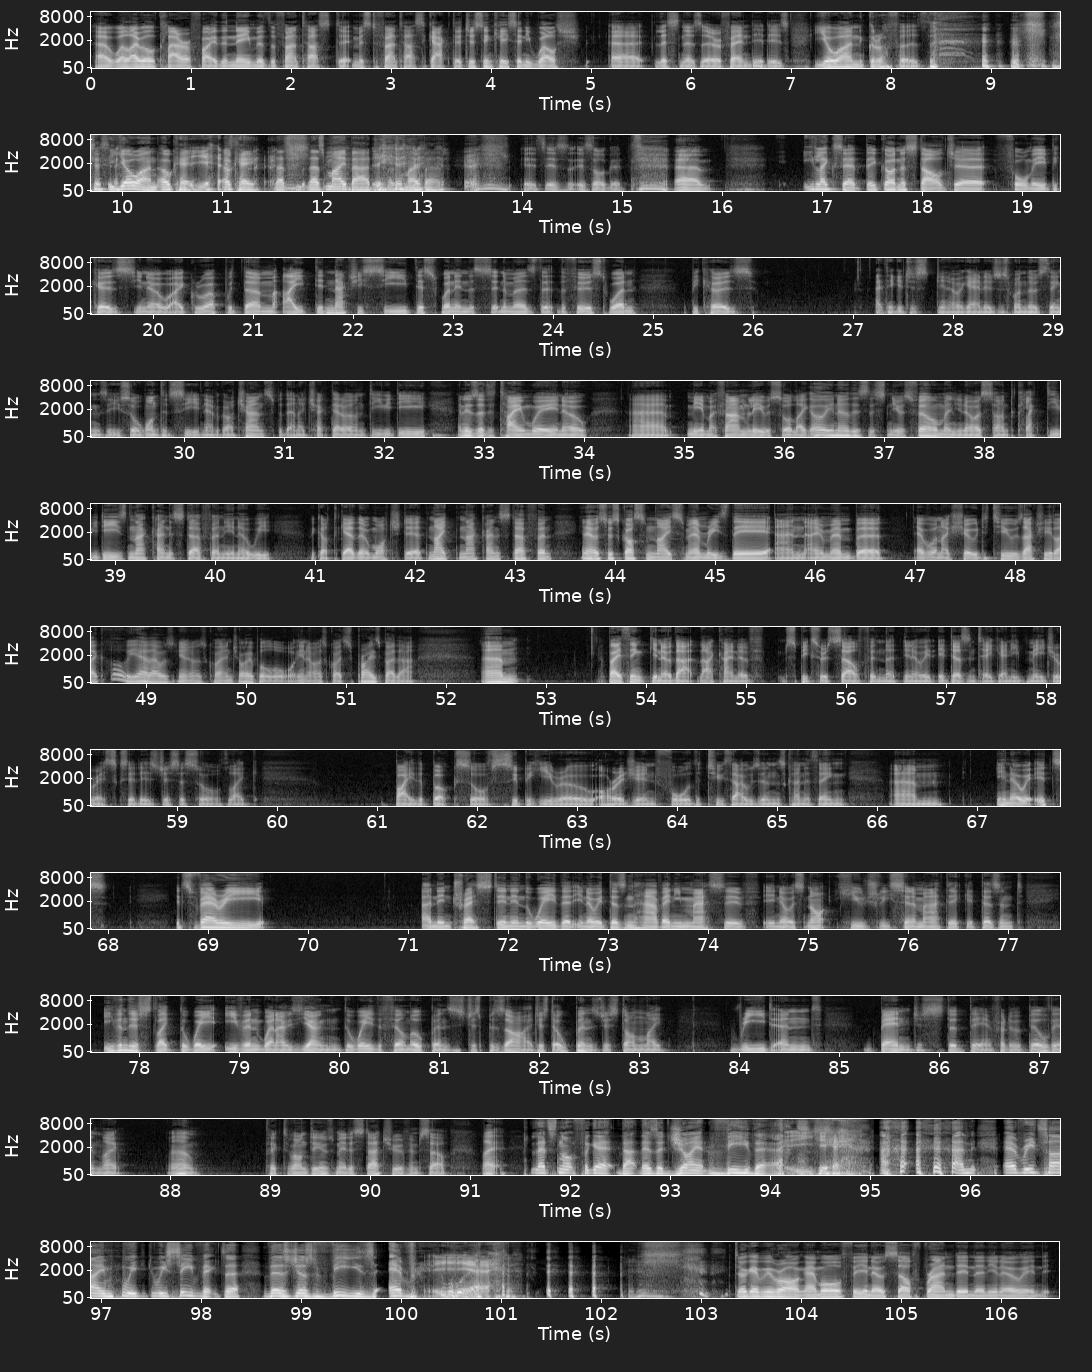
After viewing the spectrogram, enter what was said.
Uh, well, I will clarify the name of the fantastic Mr. Fantastic actor, just in case any Welsh uh, listeners are offended. Is Ioan Gruffudd. Ioan, okay, Yes. okay, that's that's my bad. That's my bad. it's, it's it's all good. Um, he like said, they've got nostalgia for me because you know I grew up with them. I didn't actually see this one in the cinemas, the the first one, because I think it just you know again it was just one of those things that you sort of wanted to see, never got a chance. But then I checked it out on DVD, and it was at a time where you know. Uh, me and my family was sort of like, oh, you know, there's this newest film, and you know, I was starting to collect DVDs and that kind of stuff, and you know, we we got together and watched it at night and that kind of stuff. And, you know, so it's got some nice memories there. And I remember everyone I showed it to was actually like, oh, yeah, that was, you know, it was quite enjoyable. Or, you know, I was quite surprised by that. Um, but I think, you know, that, that kind of speaks for itself in that, you know, it, it doesn't take any major risks. It is just a sort of like by the book sort of superhero origin for the 2000s kind of thing. Um, you know, it's, it's very uninteresting in the way that you know it doesn't have any massive you know it's not hugely cinematic. It doesn't even just like the way even when i was young the way the film opens is just bizarre. It just opens just on like reed and ben just stood there in front of a building like oh victor von doom's made a statue of himself like Let's not forget that there's a giant V there. yeah and every time we we see Victor, there's just V's everywhere. Yeah. Don't get me wrong. I'm all for you know self branding and you know in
